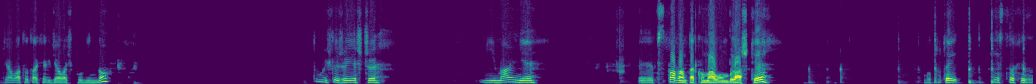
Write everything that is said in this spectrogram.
działa to tak, jak działać powinno. Tu myślę, że jeszcze minimalnie e, wspawam taką małą blaszkę. Bo tutaj jest trochę,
